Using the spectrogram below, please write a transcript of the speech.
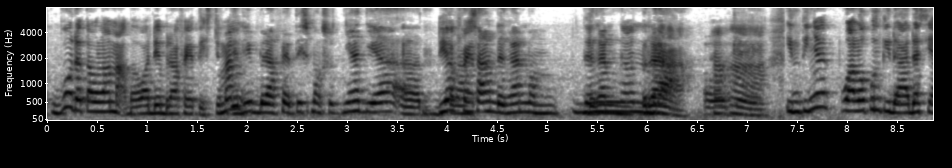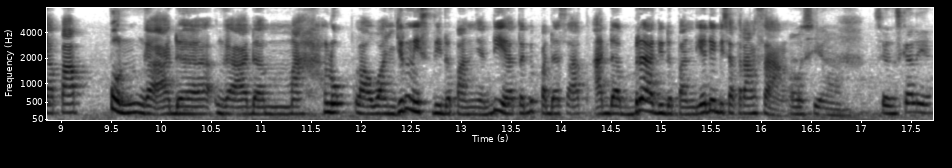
gue udah tahu lama bahwa dia bra fetish cuman Jadi bra fetish maksudnya dia eh, Dia terangsang dengan mem- dengan, dengan bra. bra. Oh. Oke. Intinya walaupun tidak ada siapa pun, nggak ada nggak ada makhluk lawan jenis di depannya dia, tapi pada saat ada bra di depan dia dia bisa terangsang. Oh siap. Sian sekali ya.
